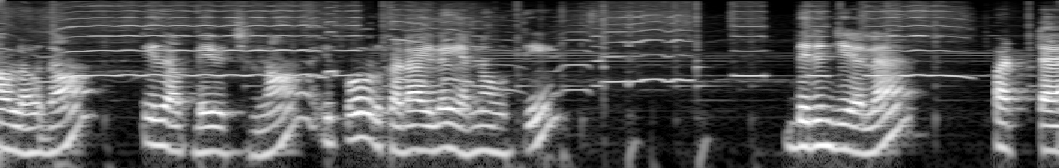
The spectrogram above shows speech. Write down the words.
அவ்வளவுதான். இதை அப்படியே வச்சிடலாம். இப்போது ஒரு கடாயில் எண்ணெய் ஊற்றி பிரிஞ்சி இலை பட்டை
